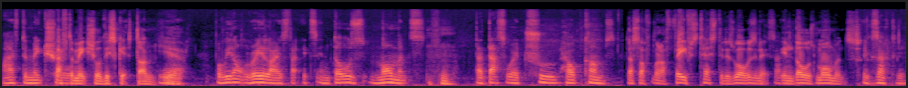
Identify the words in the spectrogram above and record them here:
I have to make sure. I Have to make sure this gets done. yeah. Yeah, But we don't realize that it's in those moments Mm-hmm. that that's where true help comes. that's our, when our faith's tested as well, isn't it? Exactly. In those moments, Exactly.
